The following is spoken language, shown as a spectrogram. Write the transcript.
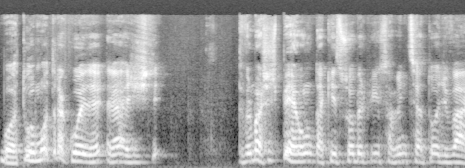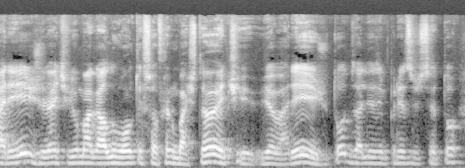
Boa, turma, outra coisa, é, a gente Teve bastante pergunta aqui sobre principalmente setor de varejo, né? A gente viu o Magalu ontem sofrendo bastante, via varejo, todas ali as empresas do setor,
